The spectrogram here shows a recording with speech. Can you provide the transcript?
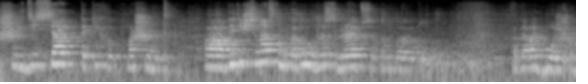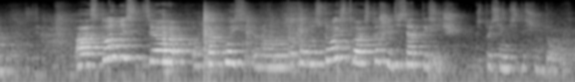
60 таких вот машин. А в 2017 году уже собираются как бы продавать больше. А стоимость э, такой, э, такого устройства 160 тысяч, 170 тысяч долларов.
